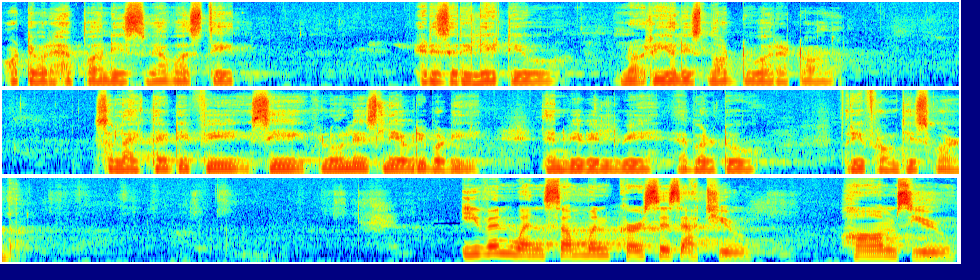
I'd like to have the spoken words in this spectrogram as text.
Whatever happen is vyavasthit. It is a relative, no, real is not doer at all. So like that, if we see flawlessly everybody, then we will be able to free from this world. Even when someone curses at you, harms you,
